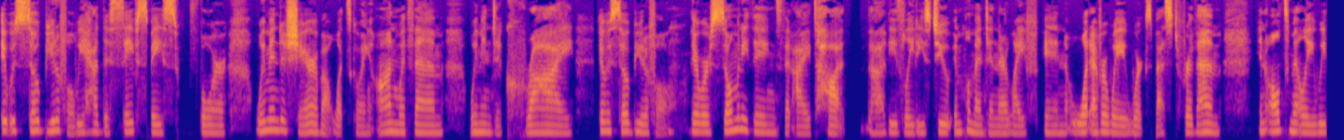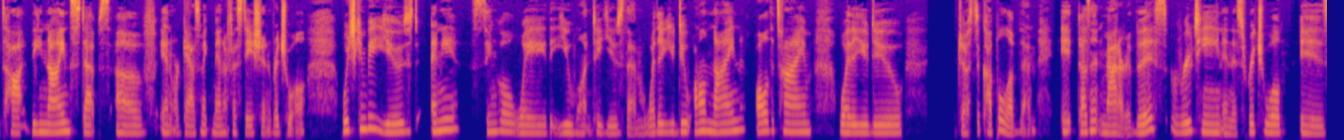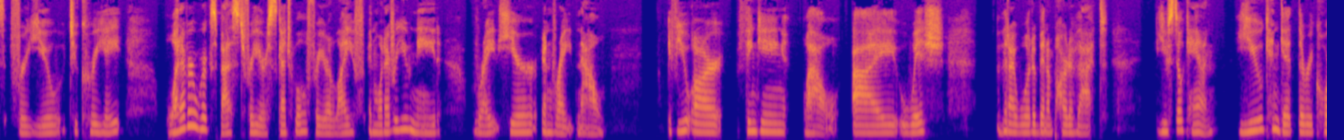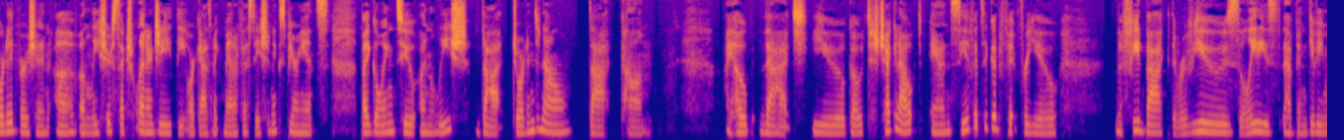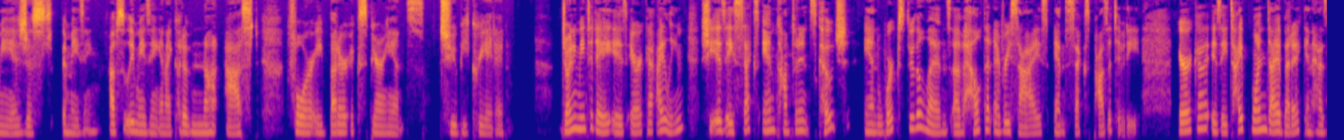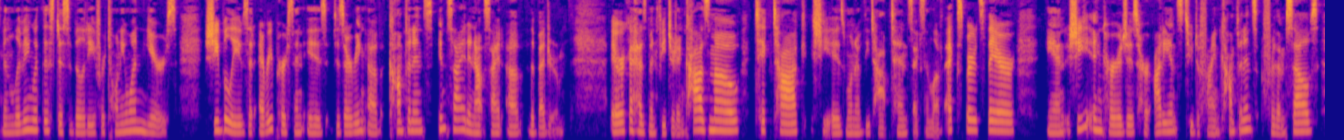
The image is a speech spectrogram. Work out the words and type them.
it was so beautiful. We had this safe space for women to share about what's going on with them, women to cry. It was so beautiful. There were so many things that I taught uh, these ladies to implement in their life in whatever way works best for them. And ultimately, we taught the nine steps of an orgasmic manifestation ritual, which can be used any single way that you want to use them, whether you do all nine all the time, whether you do just a couple of them. It doesn't matter. This routine and this ritual is for you to create whatever works best for your schedule, for your life, and whatever you need right here and right now. If you are thinking, wow, I wish that I would have been a part of that you still can. You can get the recorded version of Unleash Your Sexual Energy, the Orgasmic Manifestation Experience by going to unleash.jordandnelle.com. I hope that you go to check it out and see if it's a good fit for you. The feedback, the reviews, the ladies have been giving me is just amazing, absolutely amazing. And I could have not asked for a better experience to be created. Joining me today is Erika Eileen. She is a sex and confidence coach and works through the lens of health at every size and sex positivity. Erika is a type 1 diabetic and has been living with this disability for 21 years. She believes that every person is deserving of confidence inside and outside of the bedroom. Erika has been featured in Cosmo, TikTok. She is one of the top 10 sex and love experts there and she encourages her audience to define confidence for themselves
